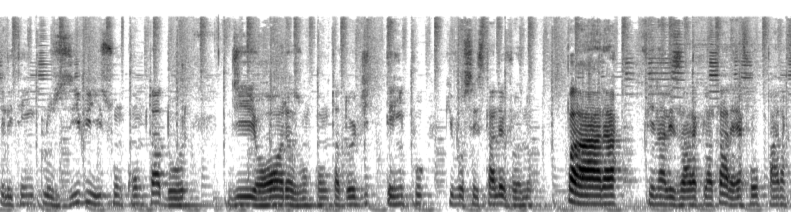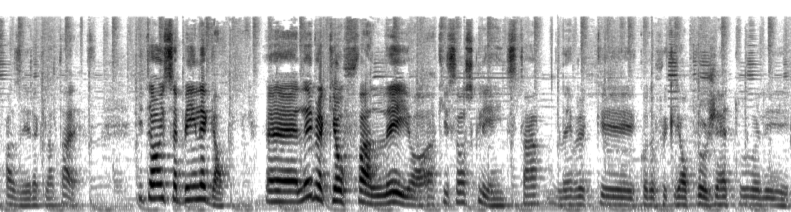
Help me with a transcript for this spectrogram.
ele tem inclusive isso um contador de horas, um contador de tempo que você está levando para finalizar aquela tarefa ou para fazer aquela tarefa. Então isso é bem legal. É, lembra que eu falei, ó, aqui são os clientes, tá? Lembra que quando eu fui criar o projeto ele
